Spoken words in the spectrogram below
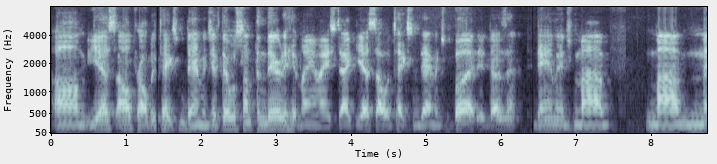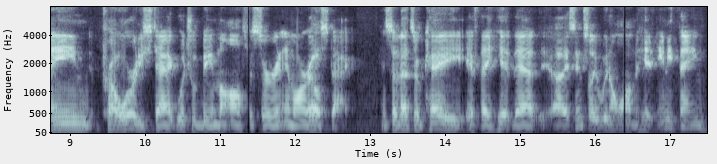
um, yes, I'll probably take some damage. If there was something there to hit my MA stack, yes, I would take some damage, but it doesn't damage my my main priority stack, which would be my officer and MRL stack. And so that's okay if they hit that. Uh, essentially, we don't want them to hit anything.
